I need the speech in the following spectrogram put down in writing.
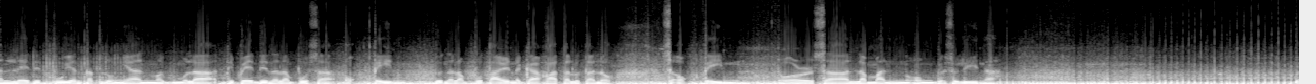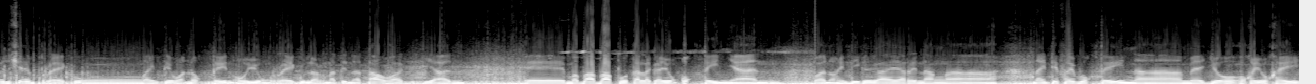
Unleaded po yan tatlong yan. Magmula depende na lang po sa octane. Doon na lang po tayo nagkakatalo-talo sa octane or sa laman noong gasolina. Well syempre kung 91 octane o yung regular na tinatawag yan eh mababa po talaga yung octane yan ano, hindi kagaya rin ng ah, 95 octane na medyo okay okay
